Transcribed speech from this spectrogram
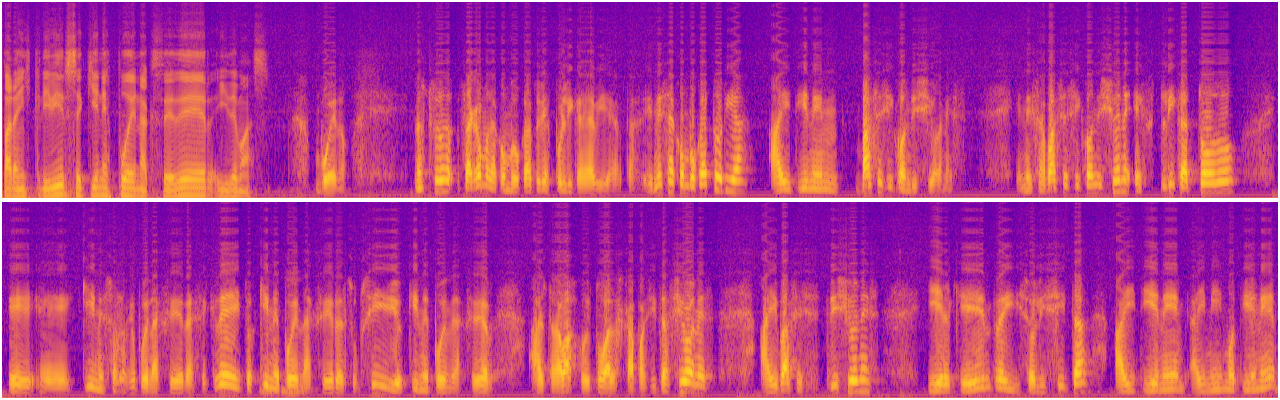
para inscribirse, quiénes pueden acceder y demás. Bueno, nosotros sacamos las convocatorias públicas y abiertas. En esa convocatoria ahí tienen bases y condiciones. En esas bases y condiciones explica todo eh, eh, quiénes son los que pueden acceder a ese crédito, quiénes pueden acceder al subsidio, quiénes pueden acceder al trabajo de todas las capacitaciones. Hay bases y condiciones y el que entra y solicita, ahí tiene, ahí mismo tiene,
